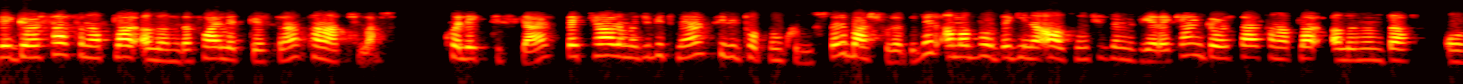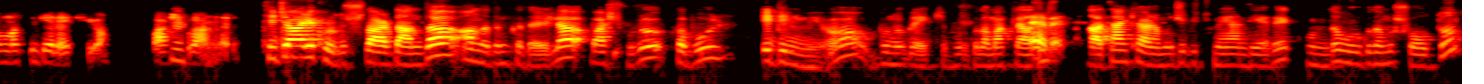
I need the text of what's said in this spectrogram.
ve görsel sanatlar alanında faaliyet gösteren sanatçılar, kolektifler ve kar amacı bitmeyen sivil toplum kuruluşları başvurabilir. Ama burada yine altını çizmemiz gereken görsel sanatlar alanında olması gerekiyor başvuranların. Ticari kuruluşlardan da anladığım kadarıyla başvuru kabul edilmiyor. Bunu belki vurgulamak lazım. Evet. Zaten kar amacı bitmeyen diyerek bunu da vurgulamış oldun.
